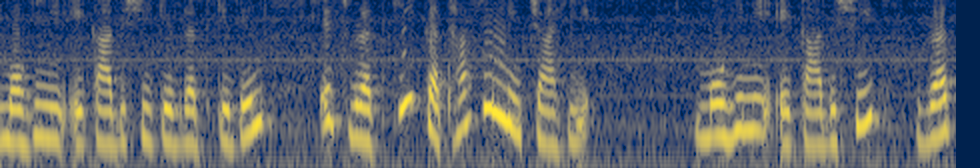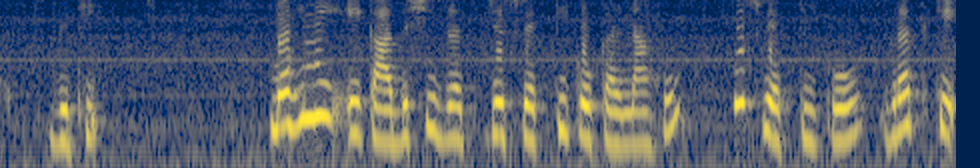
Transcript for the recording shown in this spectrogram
मोहिनी एकादशी के व्रत के दिन इस व्रत की कथा सुननी चाहिए। मोहिनी एकादशी व्रत विधि। मोहिनी एकादशी व्रत जिस व्यक्ति को करना हो, उस व्यक्ति को व्रत के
